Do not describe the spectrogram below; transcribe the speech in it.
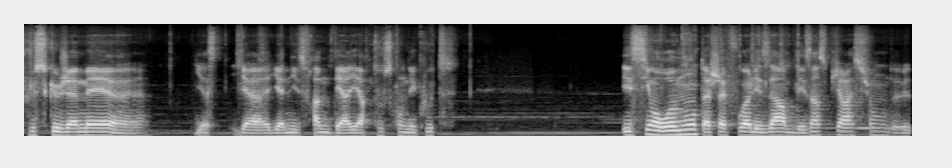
plus que jamais, euh, il, y a, il, y a, il Nils Fram derrière tout ce qu'on écoute. Et si on remonte à chaque fois les arbres des inspirations de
